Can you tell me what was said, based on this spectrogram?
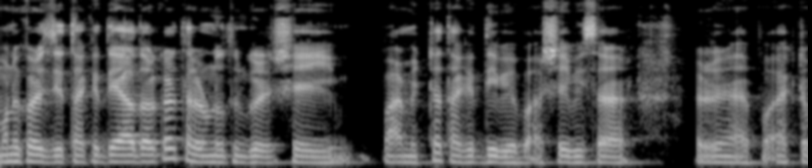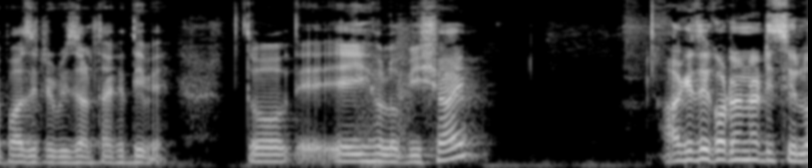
মনে করে যে তাকে দেওয়া দরকার তাহলে নতুন করে সেই পারমিটটা তাকে দিবে বা সেই ভিসার একটা পজিটিভ রেজাল্ট তাকে দিবে তো এই হলো বিষয় আগে যে ঘটনাটি ছিল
